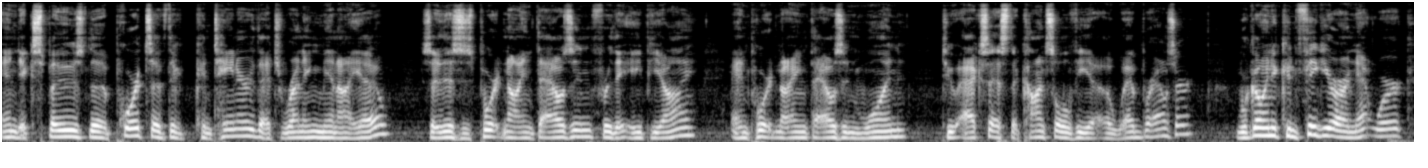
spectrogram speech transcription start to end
and exposed the ports of the container that's running MinIO. So this is port 9000 for the API and port 9001 to access the console via a web browser. We're going to configure our network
